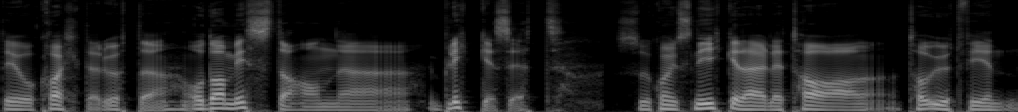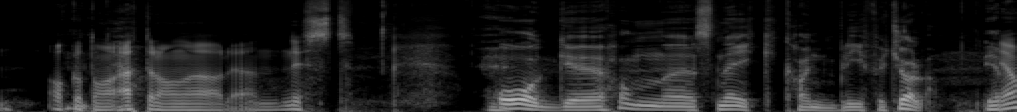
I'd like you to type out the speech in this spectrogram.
det er jo kaldt der ute, og da mister han eh, blikket sitt. Så du kan jo snike deg eller ta, ta ut fienden akkurat nå, etter han har eh, nyst. Og eh, han Snake kan bli forkjøla. Ja.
